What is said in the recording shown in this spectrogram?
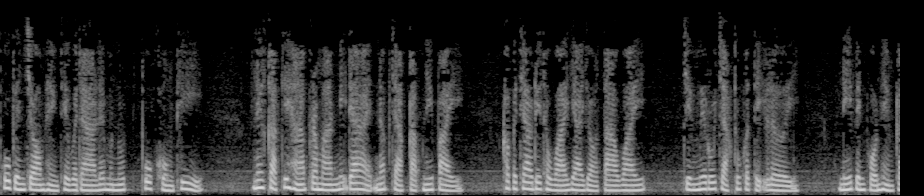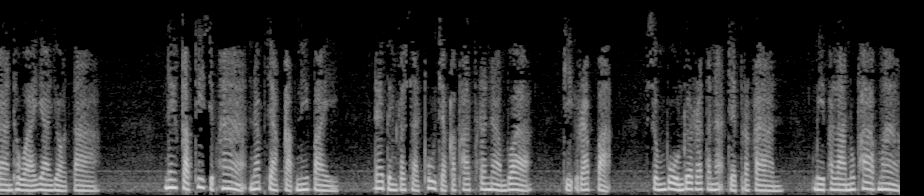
ผู้เป็นจอมแห่งเทวดาและมนุษย์ ผู้คงที่ ในกลับที่หาประมาณมิได้นับจากกลับนี้ไปข้าพเจ้าได้ถวายยาหยอดตาไว้ จึงไม่รู้จักทุกติเลย นี้เป็นผลแห่งการถวายยาหยอดตา ในกลับที่สิบห้านับจากกลับนี้ไป ได้เป็นกษัตริย์ผู้จักรพรรดิพระนามว่า จิรปะ สมบูรณ์ด้วยรัตนเจ็ดประการ มีพลานุภาพมาก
